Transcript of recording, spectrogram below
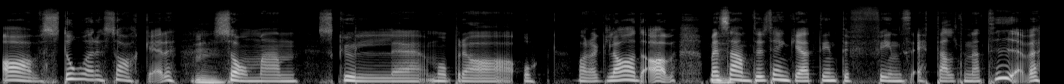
avstår saker Mm. som man skulle må bra och vara glad av. Men Mm. samtidigt tänker jag att det inte finns ett alternativ.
